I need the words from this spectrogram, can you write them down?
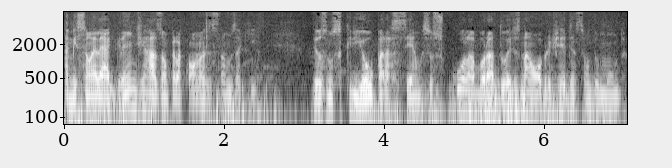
A missão é a grande razão pela qual nós estamos aqui. Deus nos criou para sermos seus colaboradores na obra de redenção do mundo.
